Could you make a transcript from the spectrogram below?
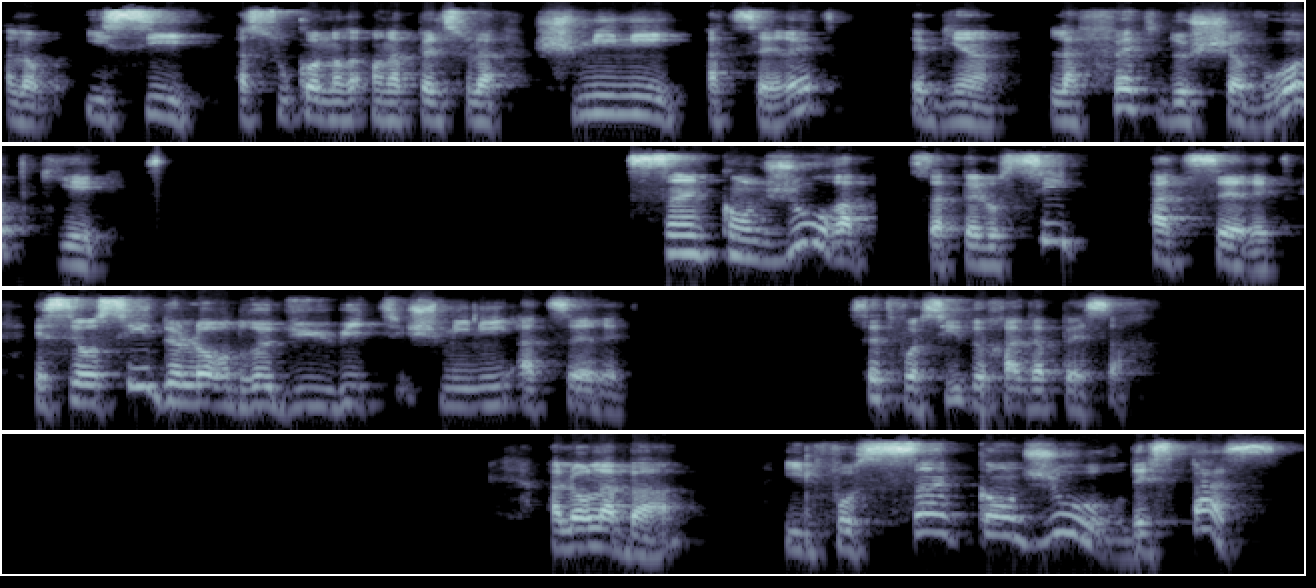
alors ici, à Sukkot, on appelle cela Shmini Atzeret, eh bien, la fête de Shavuot, qui est 50 jours, s'appelle aussi Atzeret. Et c'est aussi de l'ordre du 8 Shmini Atzeret. Cette fois-ci de Chagapesach. Alors là-bas, il faut 50 jours d'espace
